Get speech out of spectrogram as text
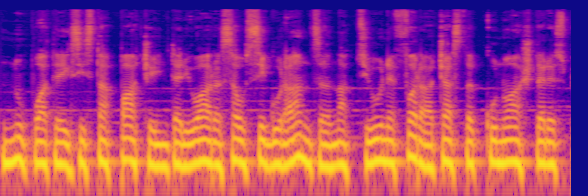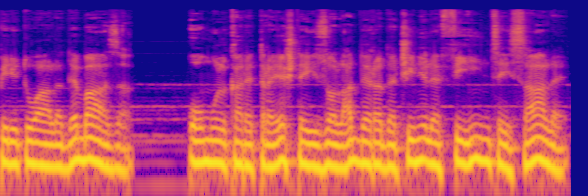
Nu poate exista pace interioară sau siguranță în acțiune fără această cunoaștere spirituală de bază. Omul care trăiește izolat de rădăcinile ființei sale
